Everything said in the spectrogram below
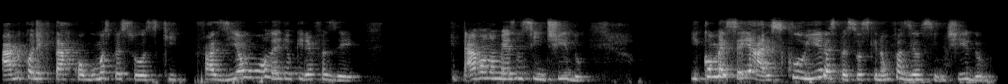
a me conectar com algumas pessoas que faziam o rolê que eu queria fazer, que estavam no mesmo sentido, e comecei a excluir as pessoas que não faziam sentido,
